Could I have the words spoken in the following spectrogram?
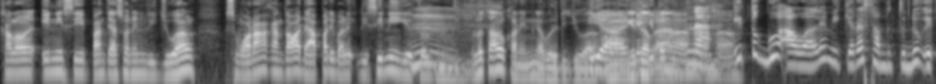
kalau ini si panti asuhan ini dijual, semua orang akan tahu ada apa di balik di sini gitu. Hmm, Lu tahu kan ini nggak boleh dijual. Iya, Oh, kayak gitu gitu, kan. Nah, itu gue awalnya mikirnya something to do with,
